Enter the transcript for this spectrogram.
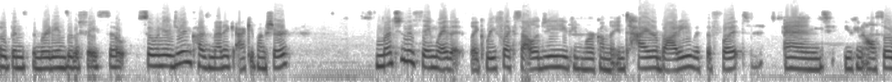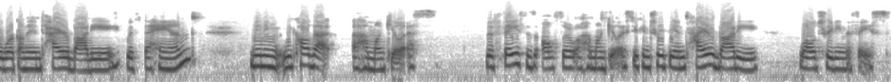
opens the meridians of the face. So, so when you're doing cosmetic acupuncture, much in the same way that like reflexology, you can work on the entire body with the foot, and you can also work on the entire body with the hand, meaning we call that a homunculus. The face is also a homunculus. You can treat the entire body while treating the face.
